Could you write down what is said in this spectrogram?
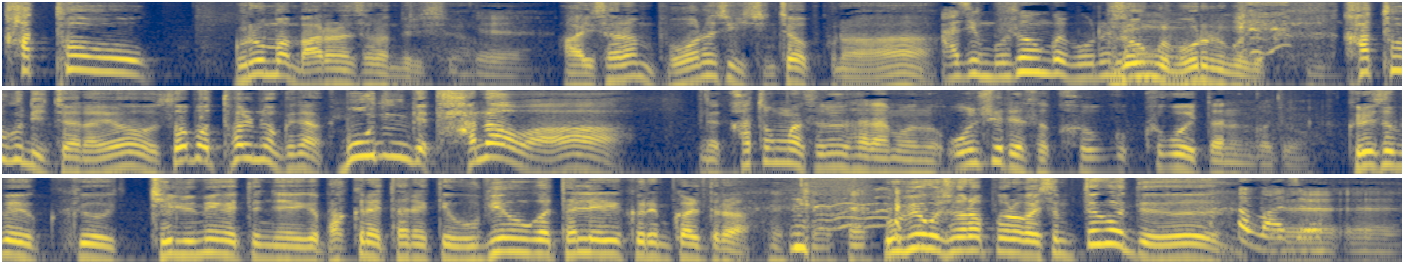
카톡으로만 말하는 사람들이 있어요. 예. 아이 사람 보안의식이 진짜 없구나. 아직 무서운 걸 모르는 무서운 걸 모르는 거죠. 카톡은 있잖아요. 서버 털면 그냥 모든 게 다 나와. 네, 카톡만 쓰는 사람은 온실에서 크고, 크고 있다는 거죠. 그래서 왜 그 제일 유명했던 얘기가 박근혜 탄핵 때 우병우가 텔레그램 깔더라. 우병우 전화번호가 있으면 뜨거든. 맞아. 예, 예.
